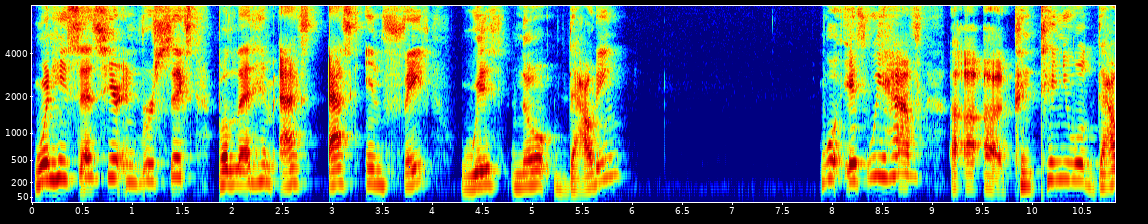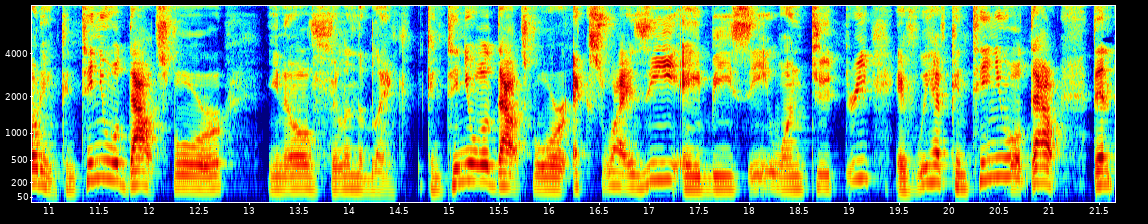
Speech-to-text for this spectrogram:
When he says here in verse 6, but let him ask, ask in faith with no doubting. Well, if we have a, a, continual doubting, continual doubts for, you know, fill in the blank, continual doubts for X, Y, Z, A, B, C, one, two, three. If we have continual doubt, then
